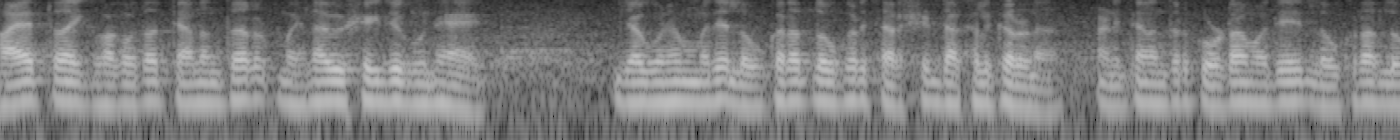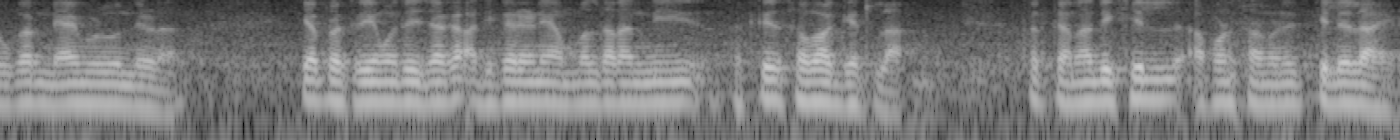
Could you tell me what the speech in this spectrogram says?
हा याचा एक भाग होता. त्यानंतर महिलाविषयक जे गुन्हे आहेत ज्या गुन्ह्यांमध्ये लवकरात लवकर चार्जशीट दाखल करणं आणि त्यानंतर कोर्टामध्ये लवकरात लवकर न्याय मिळवून देणं या प्रक्रियेमध्ये ज्या अधिकारी आणि अंमलदारांनी सक्रिय सहभाग घेतला तर त्यांना देखील आपण सन्मानित केलेलं आहे.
